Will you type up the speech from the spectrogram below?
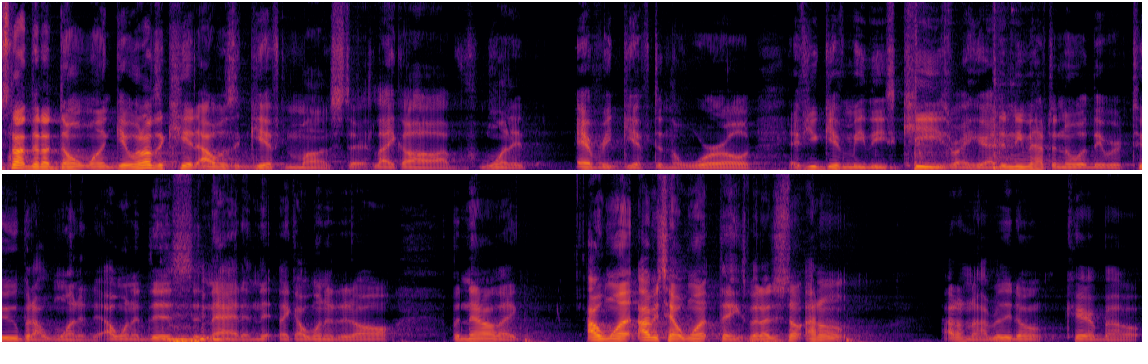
It's not that I don't want gift. When I was a kid, I was a gift monster. Like, oh, I've wanted every gift in the world. If you give me these keys right here, I didn't even have to know what they were to, but I wanted it. I wanted this and that and like I wanted it all. But now, like, I want obviously I want things, but I just don't. I don't. I don't know. I really don't care about.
